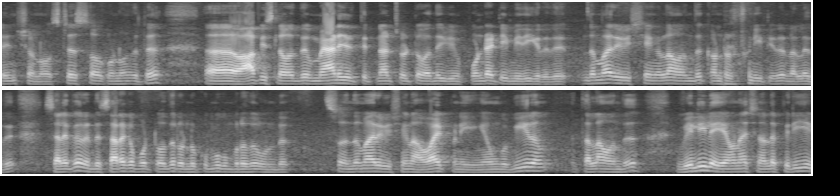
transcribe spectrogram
டென்ஷனோ ஸ்ட்ரெஸ்ஸோ கொண்டு வந்துட்டு ஆஃபீஸில் வந்து மேனேஜர் திட்டினான்னு சொல்லிட்டு வந்து இவன் பொண்டாட்டி மிதிக்கிறது. இந்த மாதிரி விஷயங்கள்லாம் வந்து கண்ட்ரோல் பண்ணிக்கிட்டே நல்லது. சில பேர் ரெண்டு சரக்கை போட்டு வந்து ரெண்டு கும்பு கும்புறதும் உண்டு. ஸோ இந்த மாதிரி விஷயங்களை அவாய்ட் பண்ணிக்கிங்க. உங்கள் வீரம் இதெல்லாம் வந்து வெளியில் எவனாச்சும் நல்ல பெரிய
